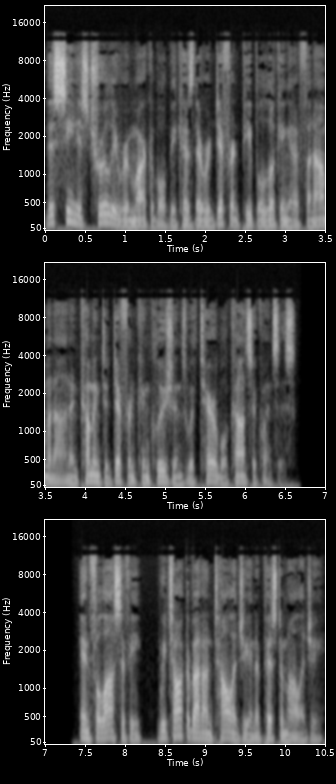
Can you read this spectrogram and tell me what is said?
This scene is truly remarkable because there were different people looking at a phenomenon and coming to different conclusions with terrible consequences. In philosophy, we talk about ontology and epistemology.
